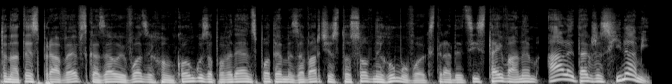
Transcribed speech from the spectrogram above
To na tę sprawę wskazały władze Hongkongu, zapowiadając potem zawarcie stosownych umów o ekstradycji z Tajwanem, ale także z Chinami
